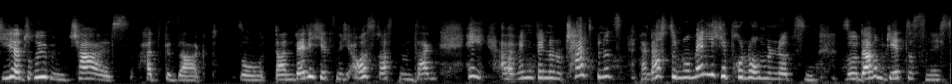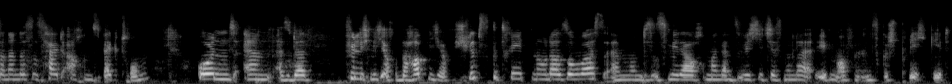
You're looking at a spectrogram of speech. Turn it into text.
die da drüben, Charles, hat gesagt. So, dann werde ich jetzt nicht ausrasten und sagen, hey, aber wenn, wenn du nur Charles benutzt, dann darfst du nur männliche Pronomen benutzen. So, darum geht es nicht, sondern das ist halt auch ein Spektrum. Und ähm, also da fühle ich mich auch überhaupt nicht auf den Schlips getreten oder sowas. Ähm, und es ist mir da auch immer ganz wichtig, dass man da eben offen ins Gespräch geht.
